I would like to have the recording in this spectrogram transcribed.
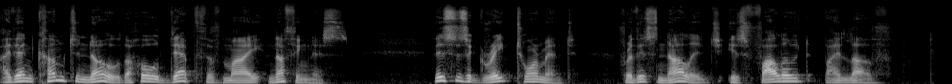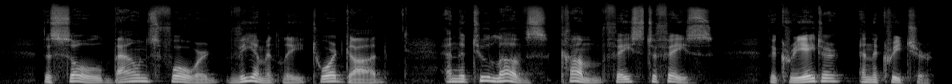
I then come to know the whole depth of my nothingness. This is a great torment, for this knowledge is followed by love. The soul bounds forward vehemently toward God, and the two loves come face to face the Creator and the creature.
